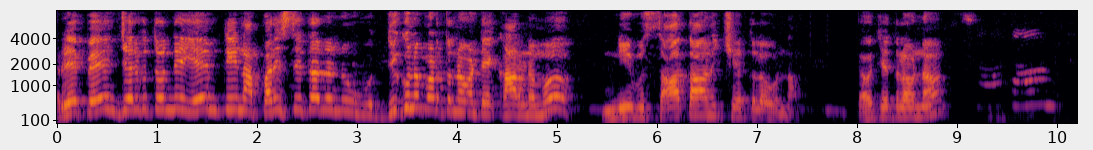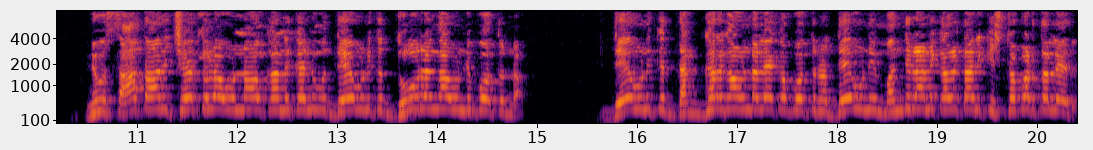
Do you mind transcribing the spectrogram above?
రేపేం జరుగుతుంది ఏంటి నా పరిస్థితులను నువ్వు దిగులు పడుతున్నావంటే కారణము నీవు సాతాను చేతిలో ఉన్నావు. ఎవరి చేతిలో ఉన్నావు? నువ్వు సాతాను చేతిలో ఉన్నావు కనుక నువ్వు దేవునికి దూరంగా ఉండిపోతున్నావు. దేవునికి దగ్గరగా ఉండలేకపోతున్నావు. దేవుని మందిరానికి వెళ్ళటానికి ఇష్టపడతలేదు.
